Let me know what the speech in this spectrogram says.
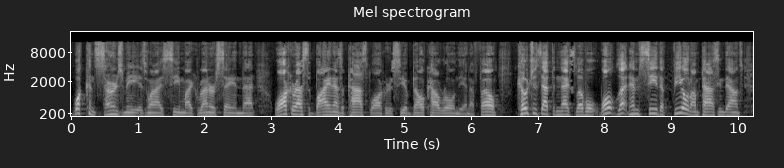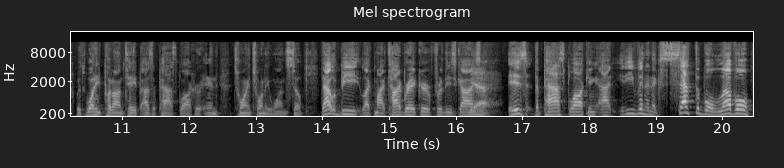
What concerns me is when I see Mike Renner saying that Walker has to buy in as a pass blocker to see a bell cow role in the NFL. Coaches at the next level won't let him see the field on passing downs with what he put on tape as a pass blocker in 2021. So that would be like my tiebreaker for these guys. Yeah. Is the pass blocking at even an acceptable level?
